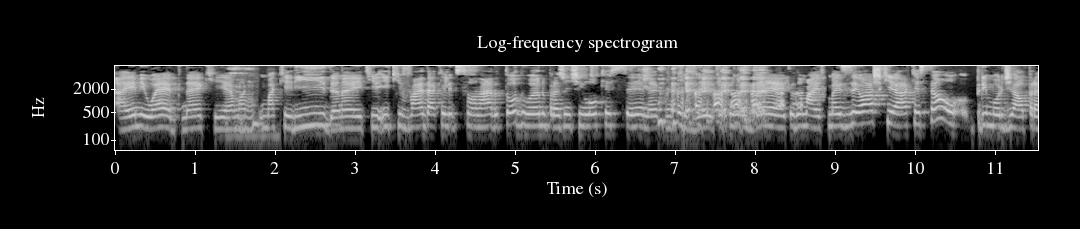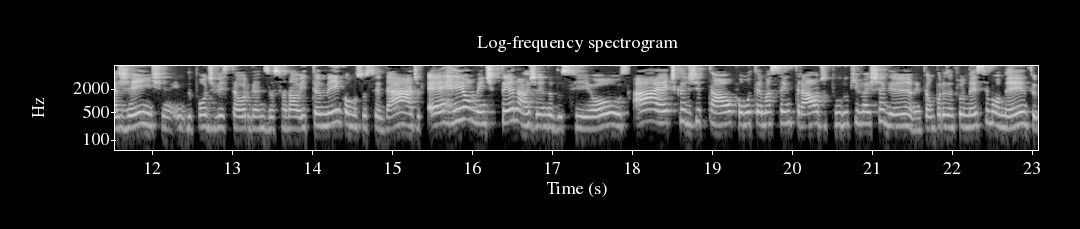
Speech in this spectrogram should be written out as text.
a Amy Webb, né, que é uma, uhum. uma querida, né, e que, e que vai dar aquele dicionário todo ano para a gente enlouquecer, né, com o que veio, com ideia e tudo mais. Mas eu acho que a questão primordial para a gente, do ponto de vista organizacional e também como sociedade, é realmente ter na agenda dos CEOs a ética digital como tema central de tudo que vai chegando. Então, por exemplo, nesse momento,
